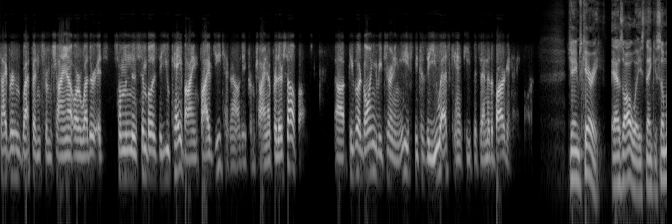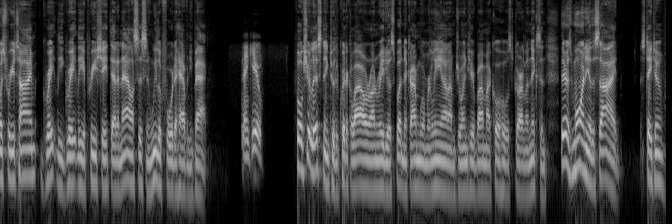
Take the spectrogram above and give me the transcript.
cyber weapons from China or whether it's something as simple as the UK buying 5G technology from China for their cell phones. Uh, people are going to be turning east because the U.S. can't keep its end of the bargain anymore. James Carey, as always, thank you so much for your time. Greatly, greatly appreciate that analysis, and we look forward to having you back. Thank you. Folks, you're listening to the Critical Hour on Radio Sputnik. I'm Wilmer Leon. I'm joined here by my co host, Garland Nixon. There's more on the other side. Stay tuned.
